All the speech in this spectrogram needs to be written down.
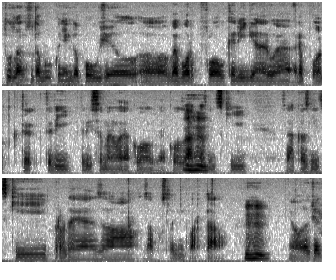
tuhle tu tabulku někdo použil uh, ve workflow, který generuje report, který, který se jmenuje jako, jako mm-hmm. zákaznický, zákaznický prodeje za, za poslední kvartál. Mm-hmm. Jo, takže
